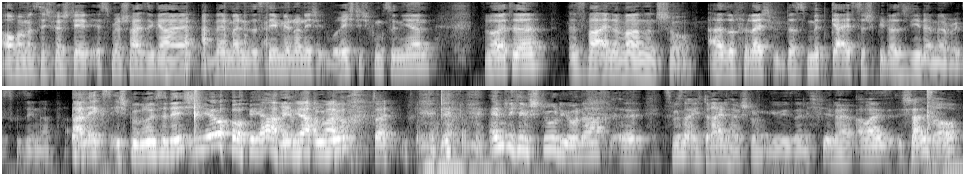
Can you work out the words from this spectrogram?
auch wenn man es nicht versteht, ist mir scheißegal, wenn meine Systeme hier noch nicht richtig funktionieren. Leute, es war eine Wahnsinnsshow. Also vielleicht das mitgeilste Spiel, das ich je der Mavericks gesehen habe. Alex, ich begrüße dich. Jo, ja, Hier im ja, Studio? Mann. Ja, endlich im Studio nach, äh, es müssen eigentlich dreieinhalb Stunden gewesen sein, nicht viereinhalb, aber scheiß drauf.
